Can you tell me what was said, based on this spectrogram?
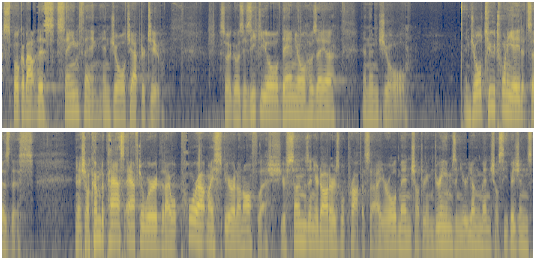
spoke about this same thing in Joel chapter 2. So it goes Ezekiel, Daniel, Hosea, and then Joel. In Joel 2:28 it says this, and it shall come to pass afterward that I will pour out my spirit on all flesh. Your sons and your daughters will prophesy. Your old men shall dream dreams, and your young men shall see visions.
